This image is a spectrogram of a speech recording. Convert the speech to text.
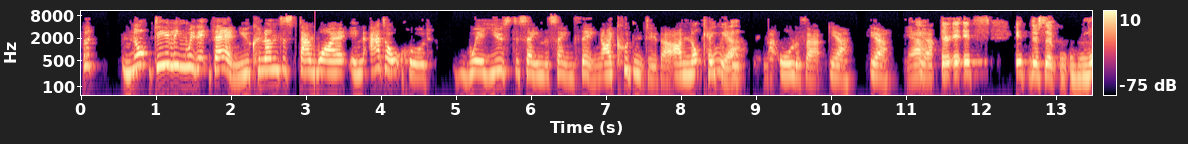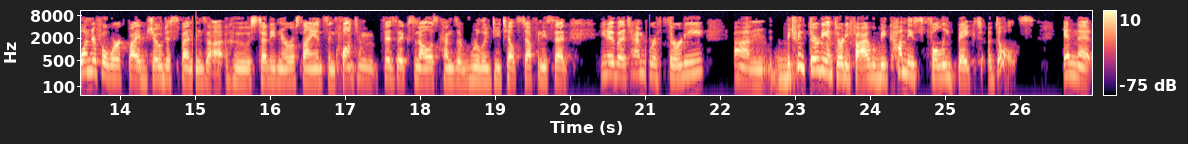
But not dealing with it then, you can understand why in adulthood we're used to saying the same thing. I couldn't do that. I'm not capable oh, yeah. of that, all of that. Yeah. Yeah. Yeah. yeah. There, it, it's, it, there's a wonderful work by Joe Dispenza who studied neuroscience and quantum physics and all this kinds of really detailed stuff. And he said, you know, by the time we're 30, um, between 30 and 35, we become these fully baked adults in that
